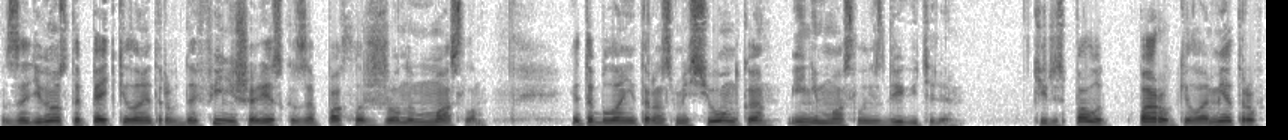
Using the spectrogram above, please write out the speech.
За 95 километров до финиша резко запахло сжженным маслом. Это была не трансмиссионка и не масло из двигателя. Через пару, километров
